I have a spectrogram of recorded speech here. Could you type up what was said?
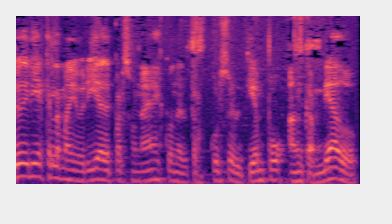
Yo diría que la mayoría de personajes con el transcurso del tiempo han cambiado.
